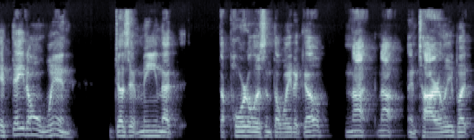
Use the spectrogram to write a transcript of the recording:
If they don't win, does it mean that the portal isn't the way to go? Not not entirely, but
